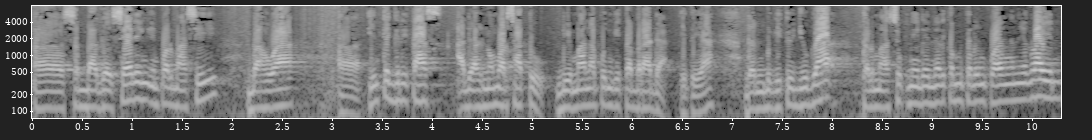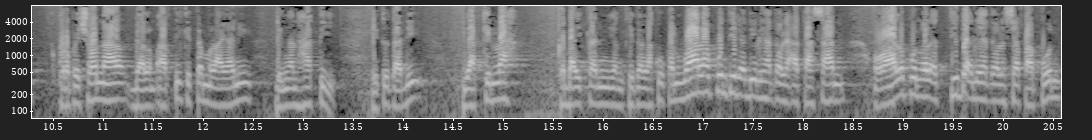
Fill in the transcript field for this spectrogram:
uh, sebagai sharing informasi bahwa uh, integritas adalah nomor satu di mana pun kita berada, gitu ya. Dan begitu juga termasuk nilai-nilai Kementerian Keuangan yang lain, profesional dalam arti kita melayani dengan hati. Itu tadi yakinlah kebaikan yang kita lakukan walaupun tidak dilihat oleh atasan, walaupun oleh, tidak dilihat oleh siapa pun,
